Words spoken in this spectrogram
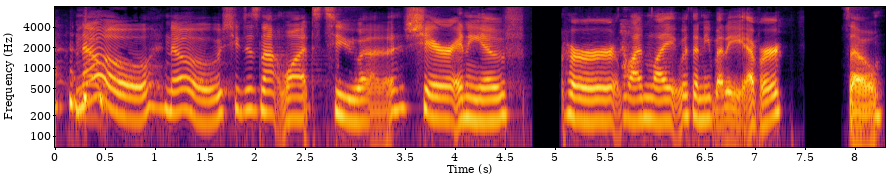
no, no, she does not want to uh, share any of her limelight with anybody ever. So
